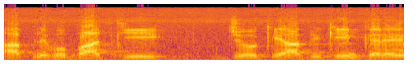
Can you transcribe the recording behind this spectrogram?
आपने वो बात की जो कि आप यकीन करें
